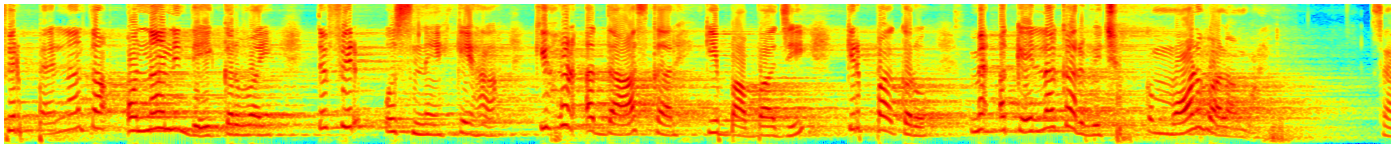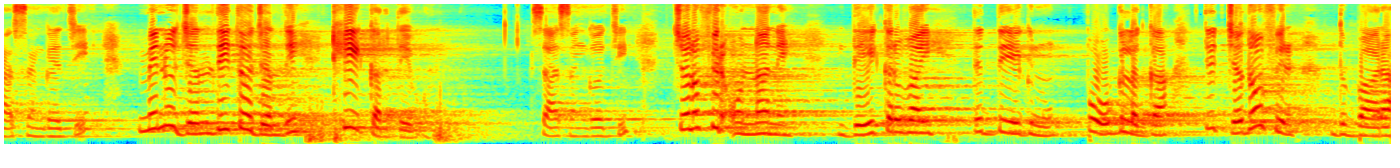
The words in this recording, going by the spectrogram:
ਫਿਰ ਪਹਿਲਾਂ ਤਾਂ ਉਹਨਾਂ ਨੇ ਦੇਖ ਕਰਵਾਈ ਤੇ ਫਿਰ ਉਸਨੇ ਕਿਹਾ ਕਿ ਹੁਣ ਅਰਦਾਸ ਕਰ ਕਿ ਬਾਬਾ ਜੀ, ਕਿਰਪਾ ਕਰੋ, ਮੈਂ ਅਕੇਲਾ ਘਰ ਵਿੱਚ ਕਮਾਉਣ ਵਾਲਾ ਹਾਂ ਸਾਧ ਸੰਗਤ ਜੀ, ਮੈਨੂੰ ਜਲਦੀ ਤੋਂ ਜਲਦੀ ਠੀਕ ਕਰ ਦੇਵੋ। ਸਾਧ ਸੰਗਤ ਜੀ, ਚਲੋ ਫਿਰ ਉਹਨਾਂ ਨੇ ਦੇ ਕਰਵਾਈ ਤੇ ਦੇਗ ਨੂੰ ਭੋਗ ਲੱਗਾ ਤੇ ਜਦੋਂ ਫਿਰ ਦੁਬਾਰਾ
